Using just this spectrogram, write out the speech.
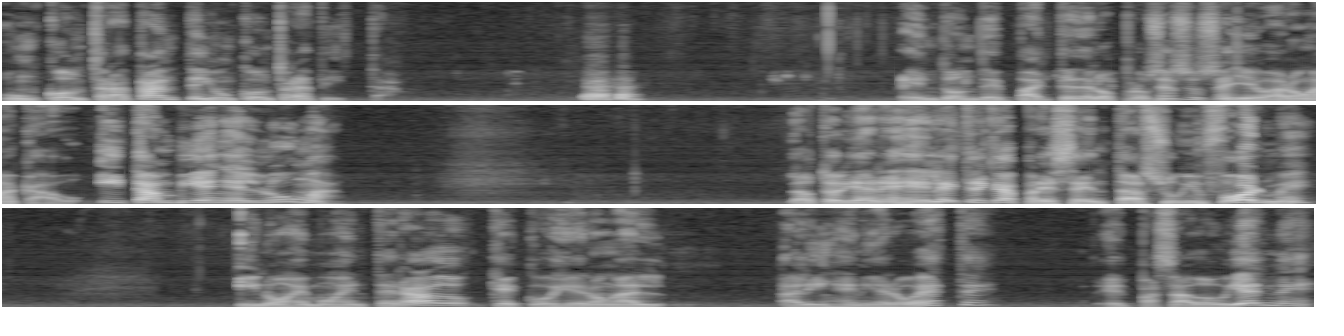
un contratante y un contratista. Ajá en donde parte de los procesos se llevaron a cabo. Y también en Luma. La Autoridad de Energía Eléctrica presenta su informe y nos hemos enterado que cogieron al, al ingeniero este el pasado viernes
